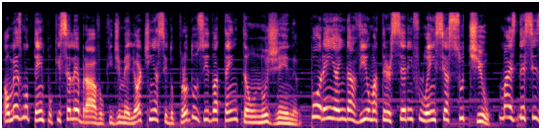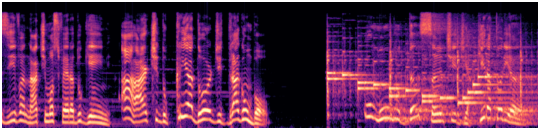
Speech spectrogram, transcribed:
ao mesmo tempo que celebrava o que de melhor tinha sido produzido até então no gênero. Porém, ainda havia uma terceira influência sutil, mas decisiva na atmosfera do game, a arte do criador de Dragon Ball. O mundo dançante de Akira Toriyama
